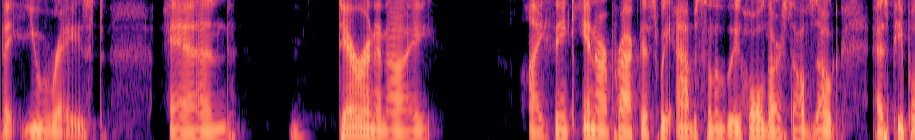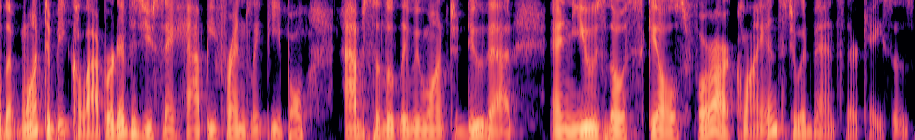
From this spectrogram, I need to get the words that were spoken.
that you raised. And Darren and I, I think in our practice, we absolutely hold ourselves out as people that want to be collaborative, as you say, happy, friendly people. Absolutely, we want to do that and use those skills for our clients to advance their cases.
